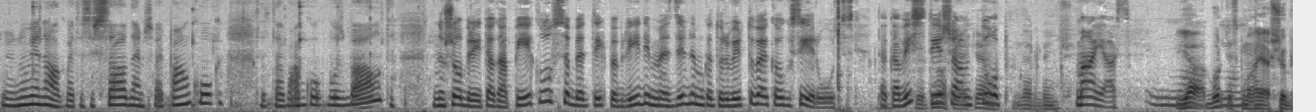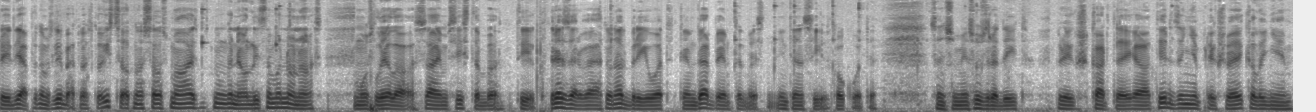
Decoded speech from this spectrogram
nu vienalga, vai tas ir saldējums vai pankūka, tad tā pankūka būs balta. Nu, šobrīd tā kā pieklusa, bet tik pa brīdim mēs dzirdam, ka tur virtuvē kaut kas ierūcis. Tā kā viss tiešām top darbiņš. mājās. Jā, burtiski mājās šobrīd, jā, protams, gribētu to izcelt no savas mājas, bet nu, gan jau līdz tam var nonākt. Mūsu lielā saimnes istaba tiek rezervēta un atbrīvota tiem darbiem, kad mēs intensīvi kaut ko te cenšamies uzradīt priekš kārtējā tirdziņa, priekš veikaliņiem.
